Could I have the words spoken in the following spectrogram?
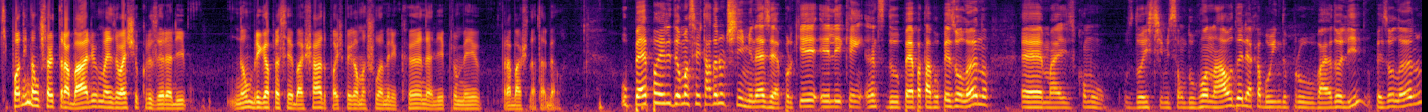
que podem dar um certo trabalho, mas eu acho que o Cruzeiro ali não briga para ser rebaixado, pode pegar uma Sul-Americana ali pro meio, para baixo da tabela. O Peppa, ele deu uma acertada no time, né, Zé? Porque ele, quem antes do Peppa tava o Pesolano, é, mas como os dois times são do Ronaldo, ele acabou indo pro Valladolid, o Pesolano,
